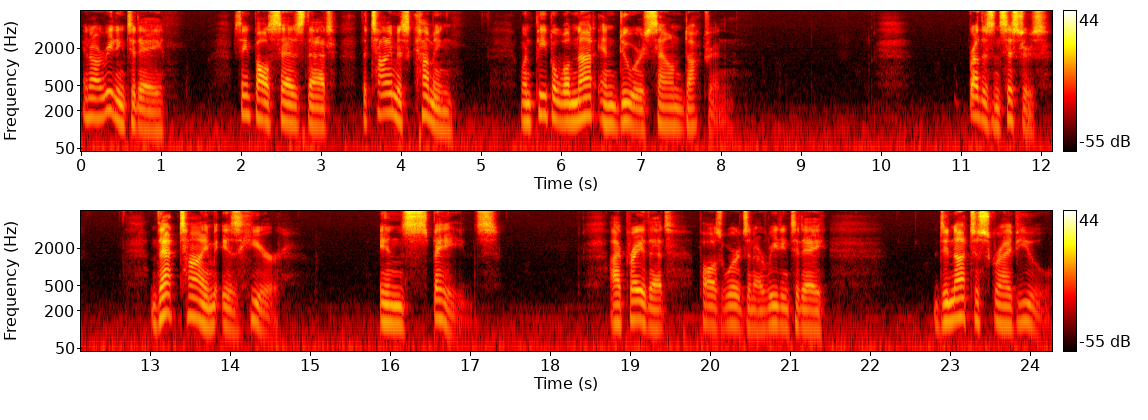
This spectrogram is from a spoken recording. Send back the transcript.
In our reading today, St. Paul says that the time is coming when people will not endure sound doctrine. Brothers and sisters, that time is here in spades. I pray that Paul's words in our reading today do not describe you.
